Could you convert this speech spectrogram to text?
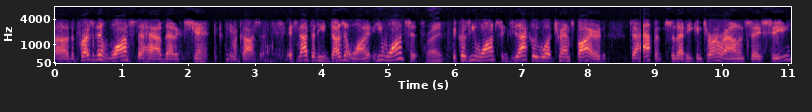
uh, the president wants to have that exchange with Acosta. It's not that he doesn't want it; he wants it Right. because he wants exactly what transpired to happen, so that he can turn around and say, "See,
